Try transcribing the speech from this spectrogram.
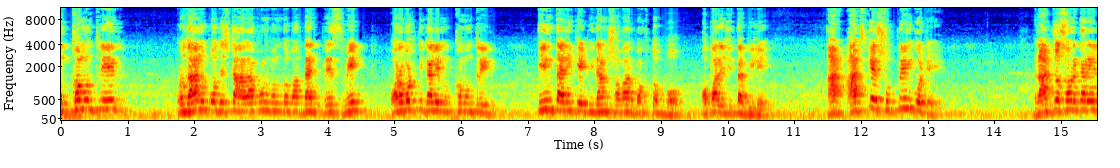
মুখ্যমন্ত্রীর প্রধান উপদেষ্টা আলাপন বন্দ্যোপাধ্যায়ের প্রেস মিট, পরবর্তীকালে মুখ্যমন্ত্রীর তিন তারিখে বিধানসভার বক্তব্য, অপরাজিতা বিলে। আর আজকে সুপ্রিম কোর্টে রাজ্য সরকারের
